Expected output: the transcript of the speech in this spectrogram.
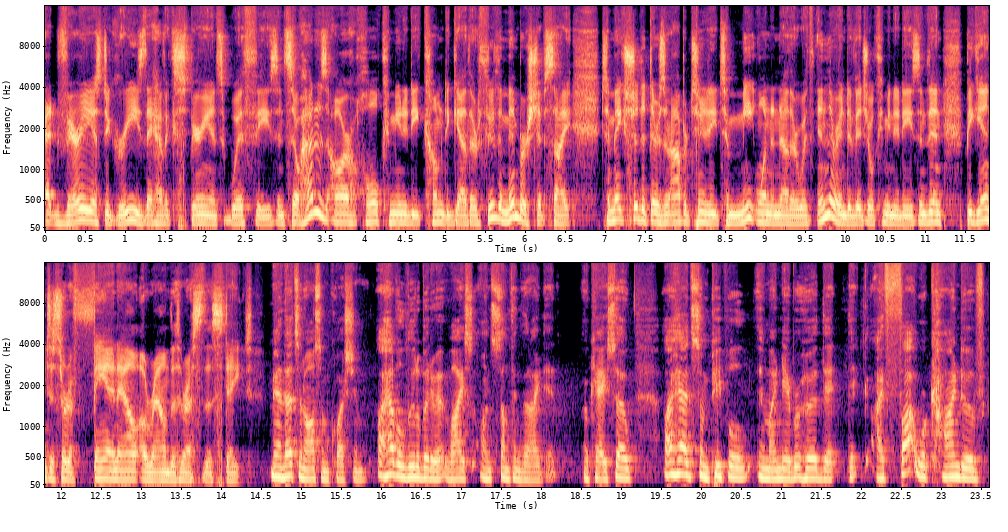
at various degrees they have experience with these and so how does our whole community come together through the membership site to make sure that there's an opportunity to meet one another within their individual communities and then begin to sort of fan out around the rest of the state Man, that's an awesome question. I have a little bit of advice on something that I did. Okay, so I had some people in my neighborhood that, that I thought were kind of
